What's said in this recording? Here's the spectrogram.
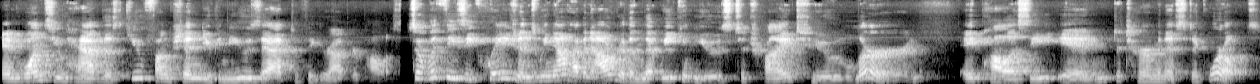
And once you have this Q function, you can use that to figure out your policy. So with these equations, we now have an algorithm that we can use to try to learn a policy in deterministic worlds.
